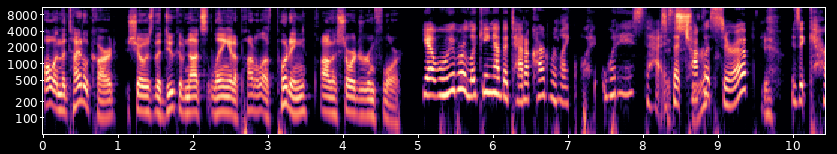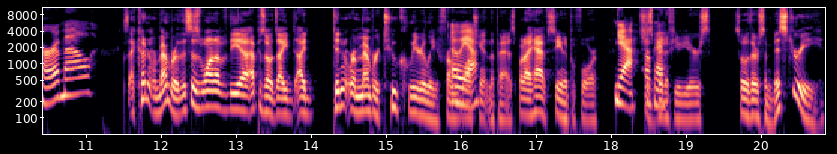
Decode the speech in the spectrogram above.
Oh, and the title card shows the Duke of Nuts laying in a puddle of pudding on the storage room floor. Yeah, when we were looking at the title card, we're like, what? What is that? Is Is, that chocolate syrup? Yeah. Is it caramel? 'Cause I couldn't remember. This is one of the uh, episodes I, I didn't remember too clearly from Oh, watching yeah? it in the past, but I have seen it before. Yeah. It's just okay. been a few years. So there's some mystery.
